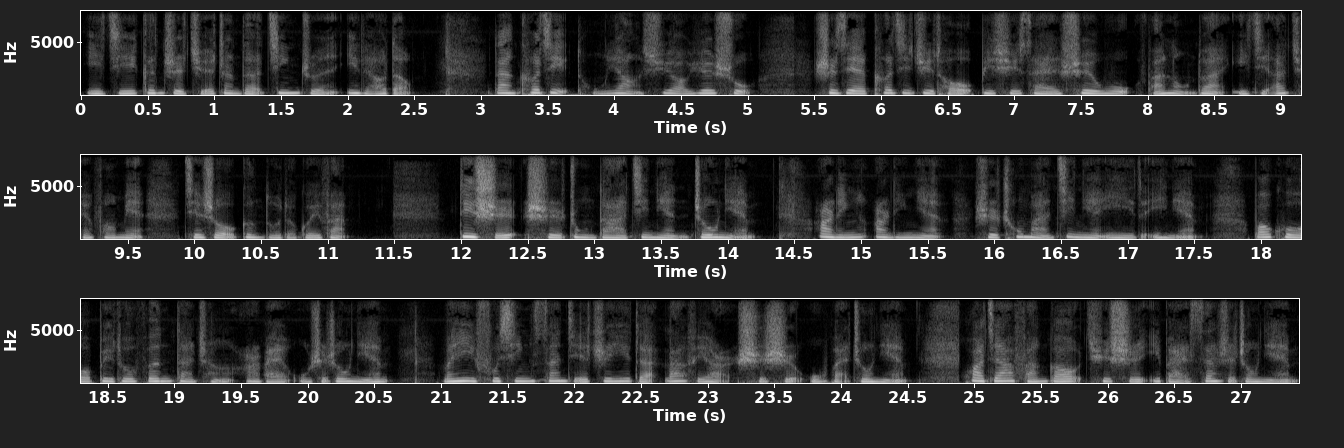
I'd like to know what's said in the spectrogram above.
以及根治绝症的精准医疗等。但科技同样需要约束，世界科技巨头必须在税务、反垄断以及安全方面接受更多的规范。第十是重大纪念周年，二零二零年是充满纪念意义的一年，包括贝多芬诞辰二百五十周年，文艺复兴三杰之一的拉斐尔逝世五百周年，画家梵高去世一百三十周年，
